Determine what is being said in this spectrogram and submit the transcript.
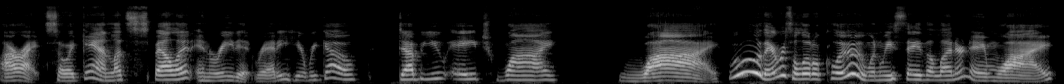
All right, so again, let's spell it and read it. Ready? Here we go. W-H-Y, why. Ooh, there was a little clue when we say the letter name Y.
